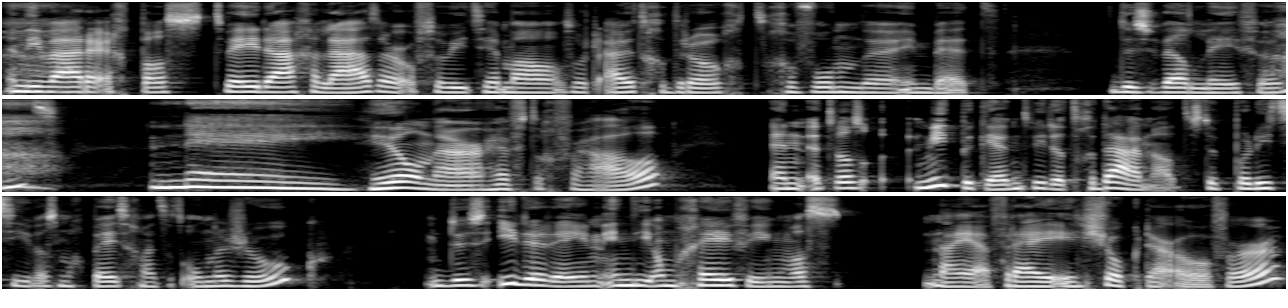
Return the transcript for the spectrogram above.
En die waren echt pas twee dagen later of zoiets helemaal soort uitgedroogd gevonden in bed. Dus wel levend. Nee. Heel naar heftig verhaal. En het was niet bekend wie dat gedaan had. Dus de politie was nog bezig met het onderzoek. Dus iedereen in die omgeving was, nou ja, vrij in shock daarover.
